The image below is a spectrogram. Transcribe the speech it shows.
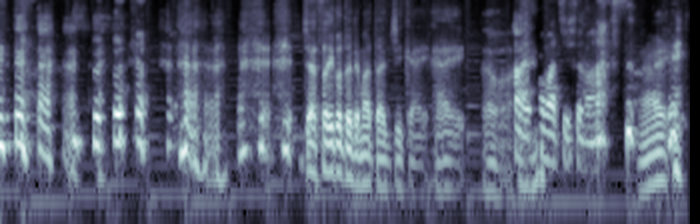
じゃあそういうことでまた次回。はい。はい、お待ちしてます。はい。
